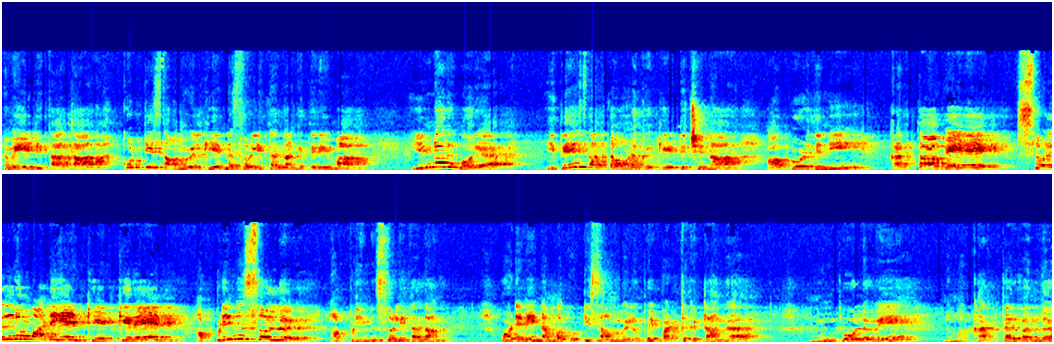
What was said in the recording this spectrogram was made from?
நம்ம ஏலி தாத்தா குட்டி சாமுவேலுக்கு என்ன சொல்லி தந்தாங்க தெரியுமா? இன்னொரு முறை இதே சத்தம் உனக்கு கேட்டுச்சுன்னா அப்பொழுது நீ கர்த்தாவே சொல்லும் அடியேன் கேட்கிறேன் அப்படின்னு சொல்லு அப்படின்னு சொல்லி தந்தாங்க. உடனே நம்ம குட்டி சாமுவேலும் போய் படுத்துக்கிட்டாங்க. முன் போலவே நம்ம கர்த்தர் வந்து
